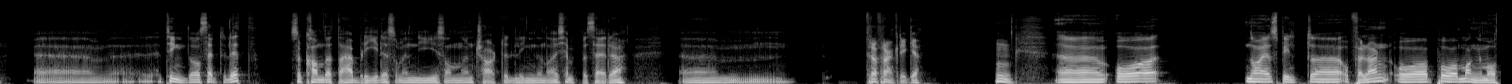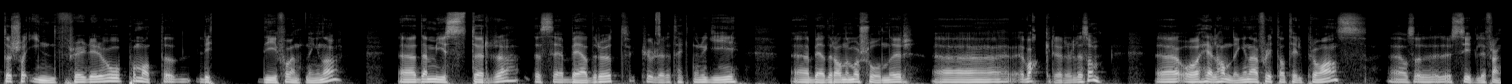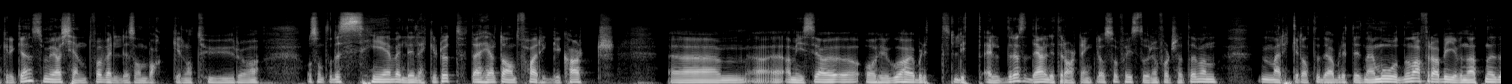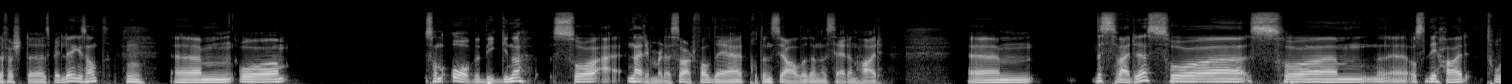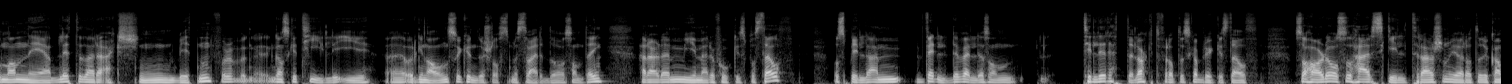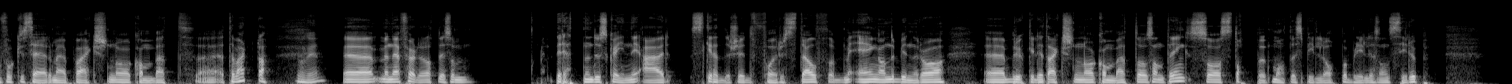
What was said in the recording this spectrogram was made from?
tyngde og selvtillit, så kan dette her bli liksom en ny sånn Uncharted-lignende kjempeserie um, fra Frankrike. Mm. Uh, og nå har jeg spilt uh, oppfølgeren, og på mange måter så innfrir de jo på en måte litt de forventningene. Uh, det er mye større, det ser bedre ut, kulere teknologi, bedre animasjoner, vakrere liksom. Og hele handlingen er flytta til Provence, altså sydlig Frankrike, som jo er kjent for veldig sånn vakker natur og, og sånt, og det ser veldig lekkert ut. Det er helt annet fargekart. Um, Amicia og og Hugo har jo blitt litt eldre, så det er litt rart egentlig også, for historien fortsetter. Men merker at de har blitt litt mer modne da, fra begivenhetene i det første spillet, ikke sant. Mm. Um, og sånn overbyggende så er, nærmer det seg i hvert fall det potensialet denne serien har. Um, dessverre så, så um, Også de har tona ned litt det der action-biten. For ganske tidlig i uh, originalen så kunne du slåss med sverd og sånne ting. Her er det mye mer fokus på stealth, og spillet er veldig, veldig sånn tilrettelagt for at du skal bruke stealth. Så har du også her skill-trær som gjør at du kan fokusere mer på action og combat uh, etter hvert. da. Uh, men jeg føler at liksom brettene du skal inn i er skreddersydd for stealth. Med en gang du begynner å uh, bruke litt action og combat og sånne ting, så stopper på en måte spillet opp og blir litt sånn sirup.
